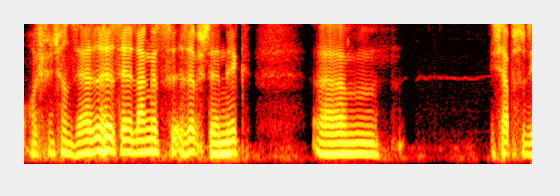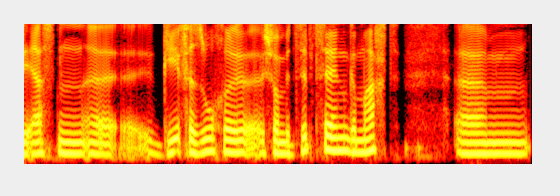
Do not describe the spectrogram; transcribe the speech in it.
Oh, ich bin schon sehr, sehr lange selbstständig. Ähm, ich habe so die ersten äh, Gehversuche schon mit 17 gemacht. Ähm,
